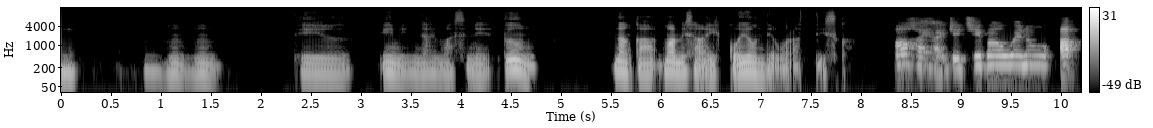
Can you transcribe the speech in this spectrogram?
うん。うんうんうん、っていう意味になりますね。文、なんか、まみさん一個読んでもらっていいですか？あ、はいはい。じゃあ一番上の、あ。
